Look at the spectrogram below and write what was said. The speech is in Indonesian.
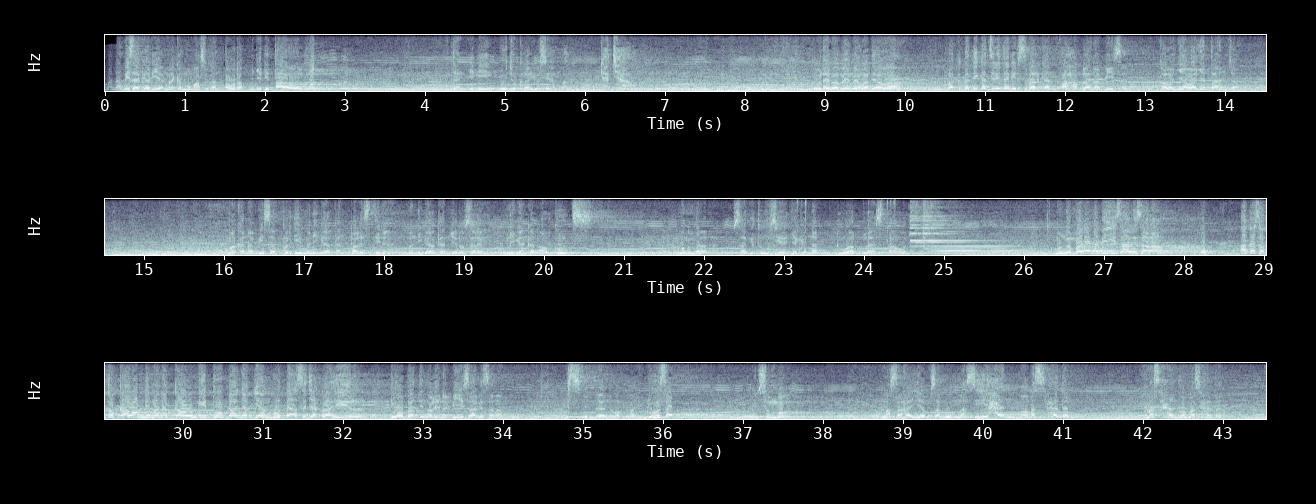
Zaman Nabi Zakaria mereka memasukkan Taurat menjadi Talmud dan ini bujuk rayu siapa? Dajjal. Kemudian Bapak Ibu yang mati Allah, maka ketika cerita ini disebarkan, fahamlah Nabi Isa kalau nyawanya terancam. Maka Nabi Isa pergi meninggalkan Palestina, meninggalkan Yerusalem, meninggalkan Al-Quds, mengembara. Saat itu usianya genap 12 tahun. Mengembara Nabi Isa alaihissalam, ada satu kaum di mana kaum itu banyak yang buta sejak lahir diobatin oleh Nabi Isa alaihissalam. Bismillahirrahmanirrahim. Diusap sembuh. Masaha yamsahu masihan wa mashatan. Mashan wa mashatan.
